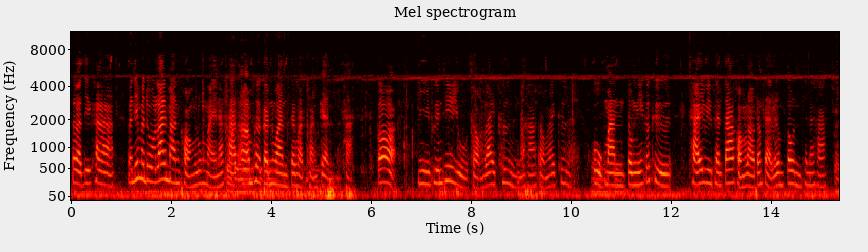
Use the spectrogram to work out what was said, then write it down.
สวัสดีค่ะ วันนี้มาดูไร่มันของลุงไหมนะคะเอ่ออำเภอกระนวนจังหวัดขอนแก่นค่ะ ก็มีพื้นที่อยู่สองไร่ครึ่งนะคะสองไร่ครึ่งปลูกมันตรงนี้ก็คือใช้วีแพนต้าของเราตั้งแต่เริ่มต้นใช่ไหมคะใช่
